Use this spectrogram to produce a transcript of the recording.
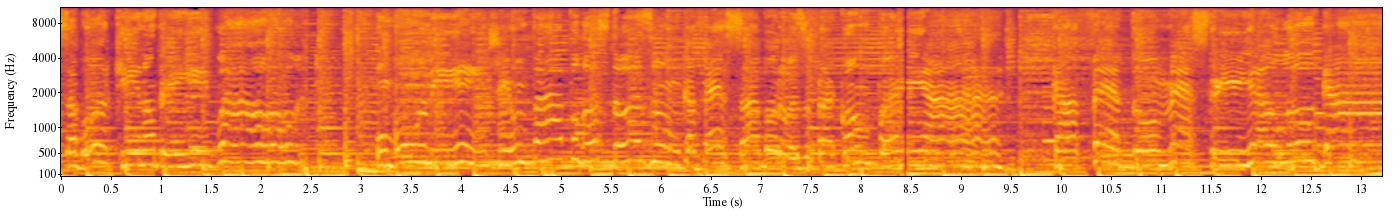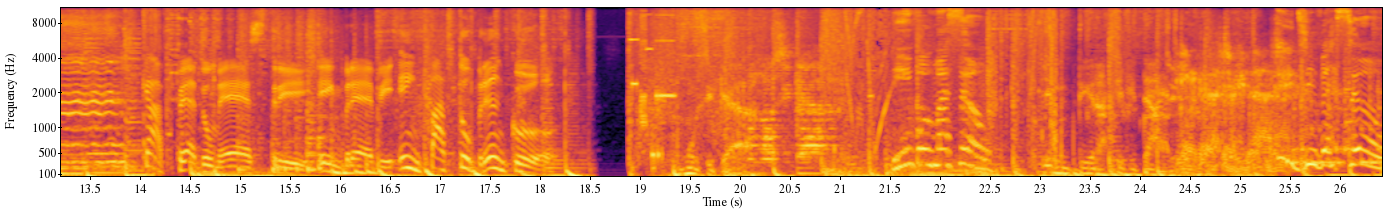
sabor que não tem igual. Um bom ambiente, um papo gostoso, um café saboroso pra acompanhar. Café do Mestre é o lugar. Café do Mestre, em breve em Pato Branco. Informação Interatividade. e diversão.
